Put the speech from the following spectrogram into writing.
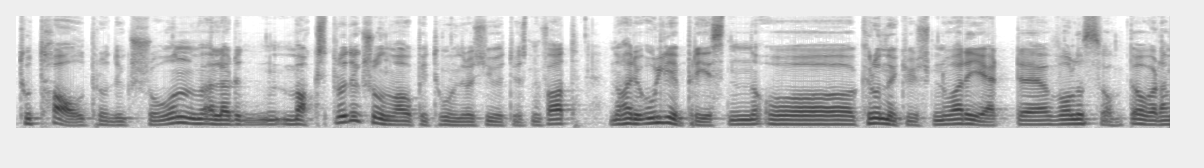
totalproduksjon, eller maksproduksjonen var oppe i 220 000 fat. Nå har jo oljeprisen og kronekursen variert eh, voldsomt over de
